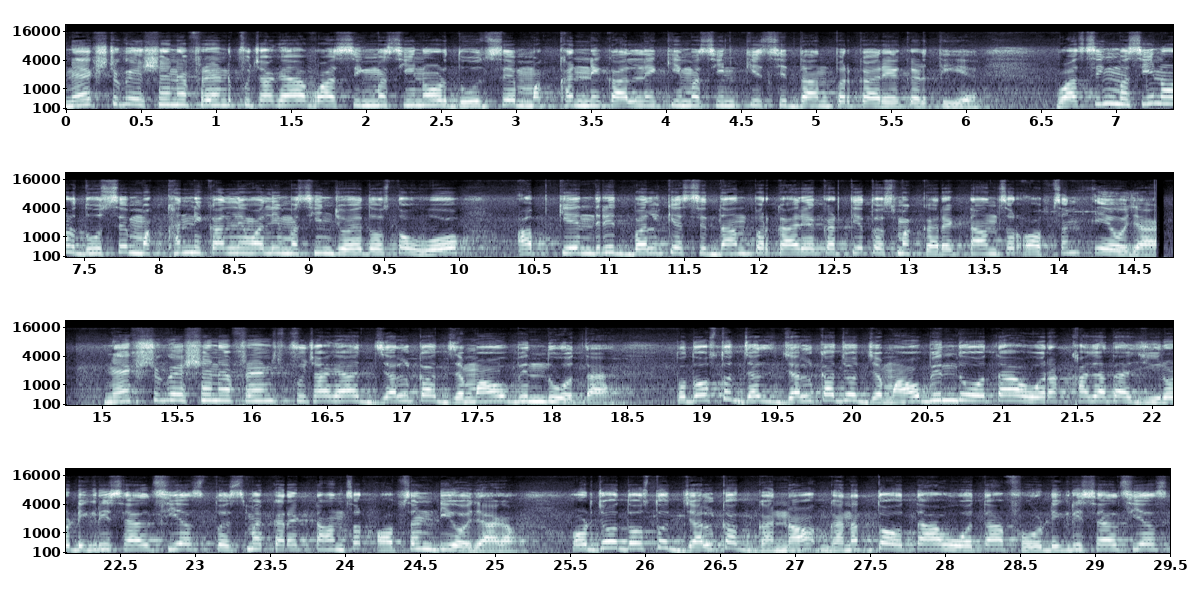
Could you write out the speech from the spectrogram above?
नेक्स्ट क्वेश्चन है फ्रेंड पूछा गया वॉशिंग मशीन और दूध से मक्खन निकालने की मशीन किस सिद्धांत पर कार्य करती है? वॉशिंग मशीन और दूध से मक्खन निकालने वाली मशीन जो है दोस्तों, वो अपकेंद्रित बल के सिद्धांत पर कार्य करती है तो इसमें करेक्ट आंसर ऑप्शन ए हो जाएगा। नेक्स्ट क्वेश्चन है फ्रेंड्स पूछा गया, जल का जमाव बिंदु होता है। तो दोस्तों, जल जल का जो जमाव बिंदु होता है, वो रखा जाता है ज़ीरो डिग्री सेल्सियस तो इसमें करेक्ट आंसर ऑप्शन डी हो जाएगा। और जो दोस्तों, जल का घना, घनत्व होता है, वो होता है फोर डिग्री सेल्सियस।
